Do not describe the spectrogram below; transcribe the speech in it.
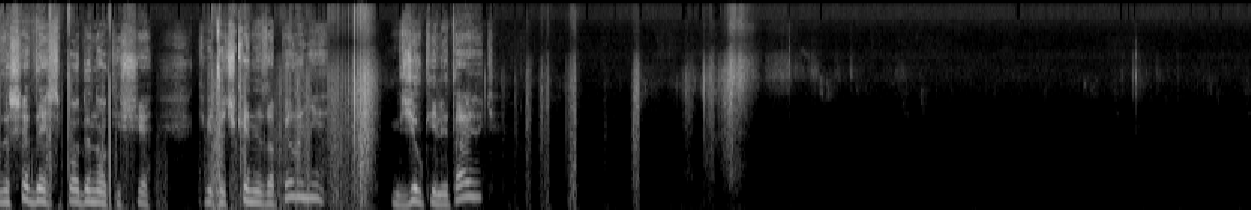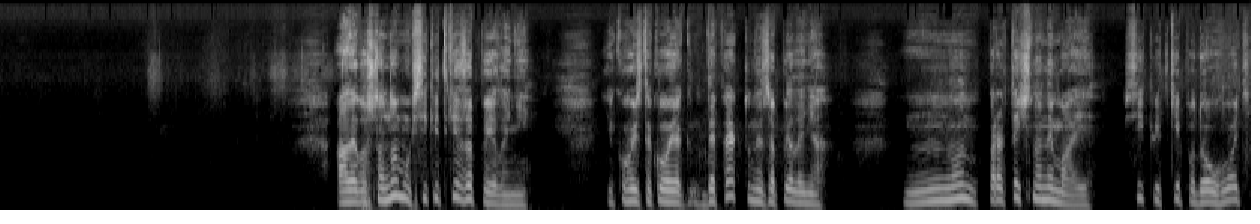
Лише десь поодинокі ще квіточки не запилені, бджілки літають. Але в основному всі квітки запилені. Якогось такого як дефекту незапилення ну, практично немає. Всі квітки подовготі.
